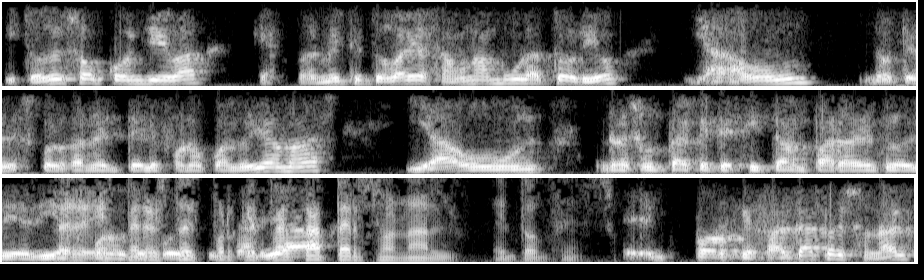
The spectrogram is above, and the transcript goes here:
Y todo eso conlleva que actualmente tú vayas a un ambulatorio y aún no te descuelgan el teléfono cuando llamas y aún resulta que te citan para dentro de 10 días. Pero, esto es porque falta personal, entonces. Eh, porque falta personal.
